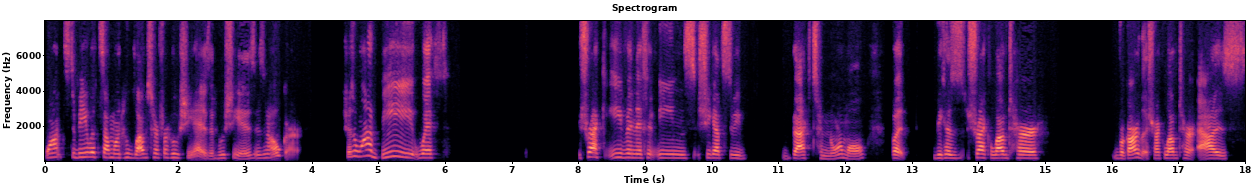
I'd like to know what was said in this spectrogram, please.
wants to be with someone who loves her for who she is, and who she is is an ogre. She doesn't want to be with Shrek, even if it means she gets to be back to normal. But because Shrek loved her regardless, Shrek loved her as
